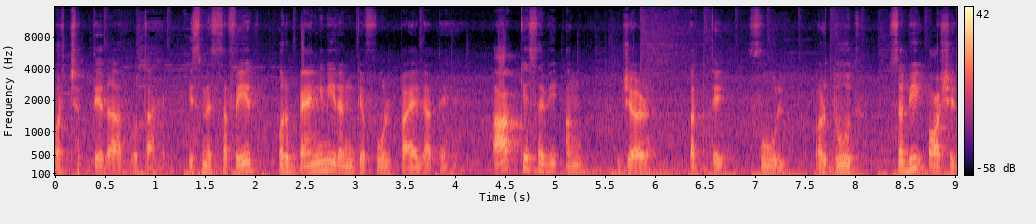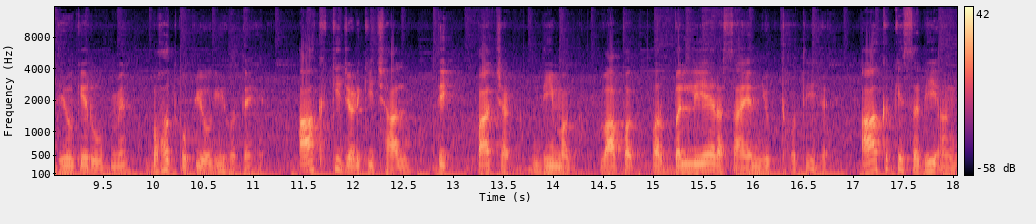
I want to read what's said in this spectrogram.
और छत्तेदार होता है। इसमें सफ़ेद और बैंगनी रंग के फूल पाए जाते हैं। आग के सभी अंग, जड़, पत्ते, फूल और दूध सभी औषधियों के रूप में बहुत उपयोगी होते हैं। आँख की जड़ की छाल तिक, पाचक, दीमक, वापक और बल्लीय रसायन युक्त होती है। आँख के सभी अंग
